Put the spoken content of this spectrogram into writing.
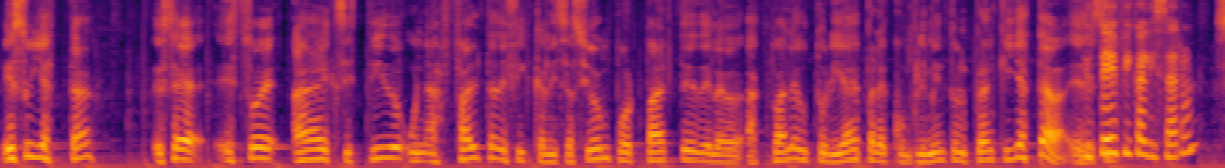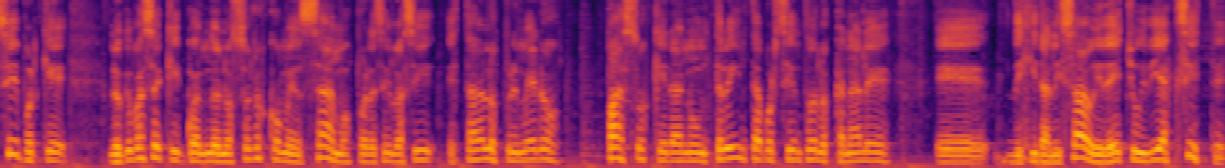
Eso ya está. O sea, eso ha existido una falta de fiscalización por parte de las actuales autoridades para el cumplimiento del plan que ya estaba. ¿Y ustedes fiscalizaron? Sí, porque lo que pasa es que cuando nosotros comenzamos, por decirlo así, estaban los primeros pasos que eran un 30% de los canales eh, digitalizados y de hecho hoy día existe.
